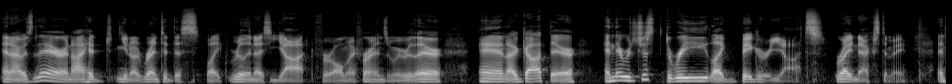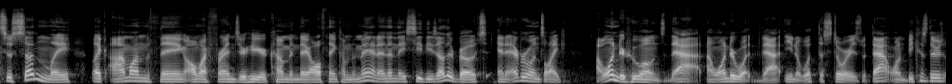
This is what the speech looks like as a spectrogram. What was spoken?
and I was there and I had, you know, rented this like really nice yacht for all my friends and we were there. And I got there and there was just three like bigger yachts right next to me. And so suddenly, like I'm on the thing, all my friends are here coming, they all think I'm the man. And then they see these other boats and everyone's like, I wonder who owns that. I wonder what that, you know, what the story is with that one because there's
